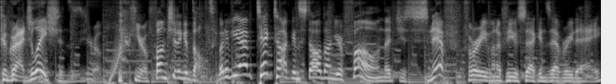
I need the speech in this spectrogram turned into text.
congratulations, you're a, you're a functioning adult. But if you have TikTok installed on your phone that you sniff for even a few seconds every day,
